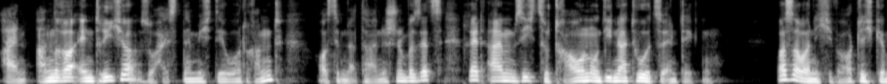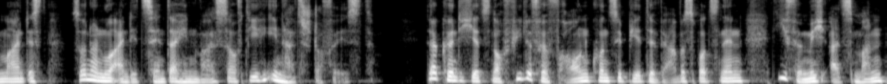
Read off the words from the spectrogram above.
Ein anderer Entriecher, so heißt nämlich Deodorant, aus dem Lateinischen übersetzt, rät einem, sich zu trauen und die Natur zu entdecken. Was aber nicht wörtlich gemeint ist, sondern nur ein dezenter Hinweis auf die Inhaltsstoffe ist. Da könnte ich jetzt noch viele für Frauen konzipierte Werbespots nennen, die für mich als Mann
